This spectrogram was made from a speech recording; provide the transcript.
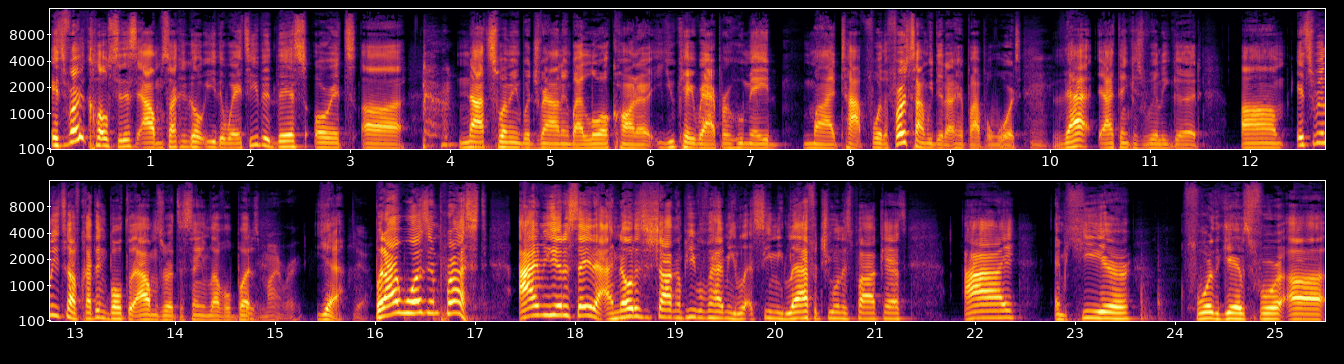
It's very close to this album, so I could go either way. It's either this or it's uh, "Not Swimming but Drowning" by Loyle Carner, UK rapper who made my top four the first time we did our hip hop awards. That I think is really good. Um, it's really tough. I think both the albums are at the same level, but this mine, right? yeah. Yeah. But I was impressed. I'm here to say that. I know this is shocking. People have had me see me laugh at you on this podcast. I am here for the Gibbs for uh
